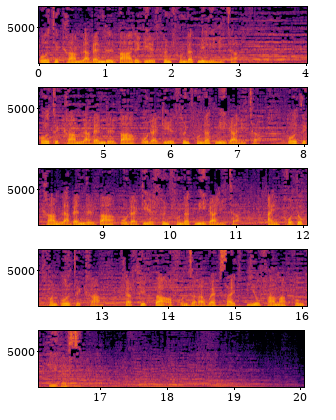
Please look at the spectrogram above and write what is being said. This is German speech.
Urtekram Lavendel Badegel 500 ml. Urtekram Lavendel Bar oder Gel 500 Megaliter. Urtekram Lavendel Bar oder Gel 500 Megaliter. Ein Produkt von Urtekram. Verfügbar auf unserer Website biopharma.es.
